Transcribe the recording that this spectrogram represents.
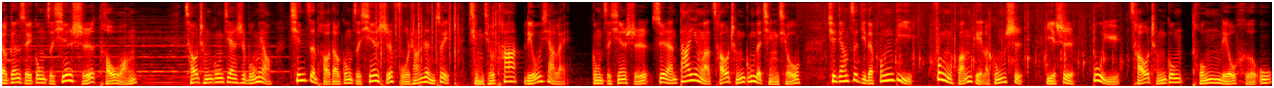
要跟随公子先石逃亡。曹成功见势不妙，亲自跑到公子先石府上认罪，请求他留下来。公子先石虽然答应了曹成功的请求，却将自己的封地奉还给了公室，以示不与曹成功同流合污。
